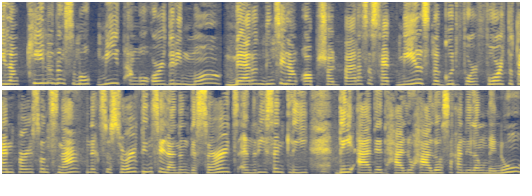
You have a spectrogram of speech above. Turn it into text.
ilang kilo ng smoked meat ang o-orderin mo. Meron din silang option para sa set meals na good for 4 to 10 persons na. Nagsuserve din sila ng desserts and recently, they added halo-halo sa kanilang menu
